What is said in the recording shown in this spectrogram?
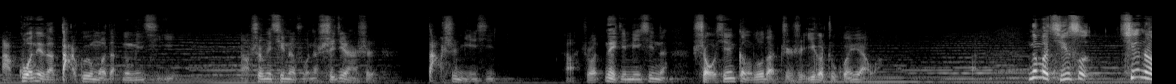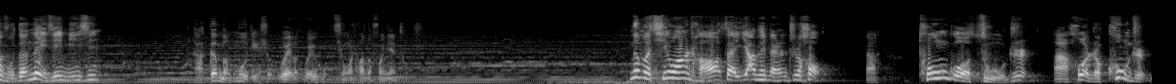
啊，国内的大规模的农民起义，啊，说明清政府呢实际上是大失民心，啊，说内结民心呢，首先更多的只是一个主观愿望，啊，那么其次，清政府的内结民心，啊，根本目的是为了维护清王朝的封建统治。那么清王朝在鸦片战争之后啊，通过组织啊或者控制。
